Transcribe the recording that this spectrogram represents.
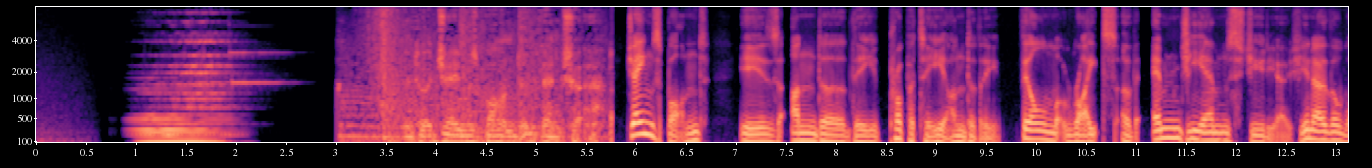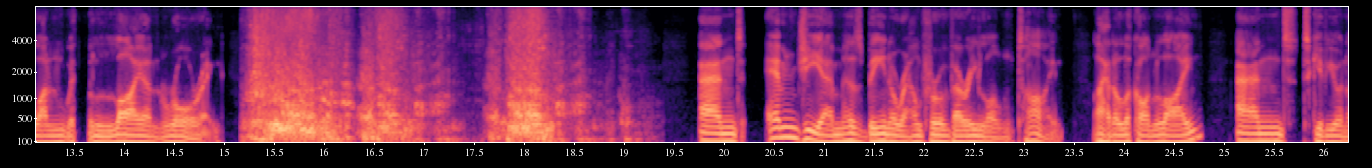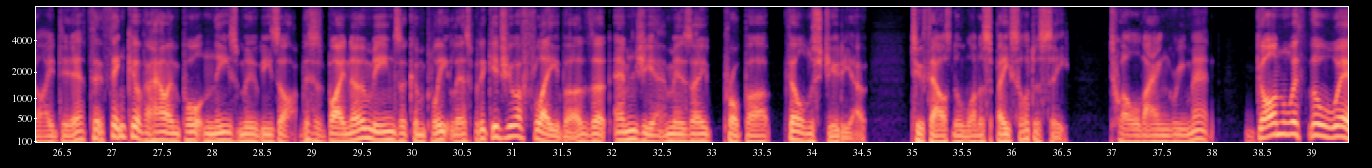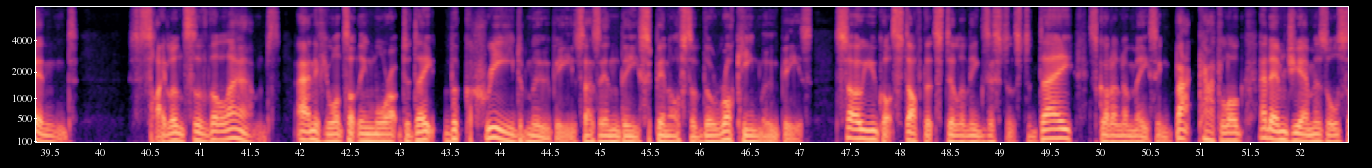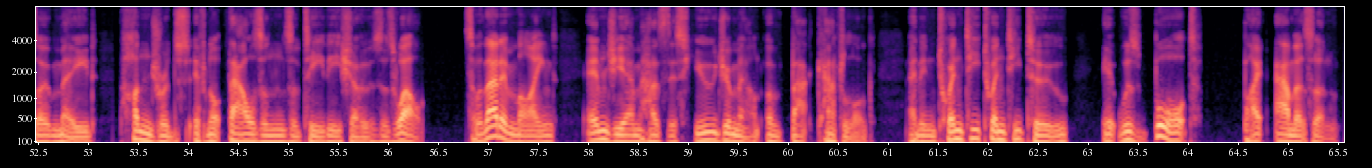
A James Bond adventure. James Bond is under the property, under the film rights of MGM Studios. You know, the one with the lion roaring. And MGM has been around for a very long time. I had a look online, and to give you an idea, th- think of how important these movies are. This is by no means a complete list, but it gives you a flavor that MGM is a proper film studio. 2001 A Space Odyssey, 12 Angry Men, Gone with the Wind, Silence of the Lambs, and if you want something more up to date, the Creed movies, as in the spin offs of the Rocky movies. So you've got stuff that's still in existence today. It's got an amazing back catalogue, and MGM has also made hundreds, if not thousands, of TV shows as well. So, with that in mind, MGM has this huge amount of back catalogue. And in 2022, it was bought by Amazon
